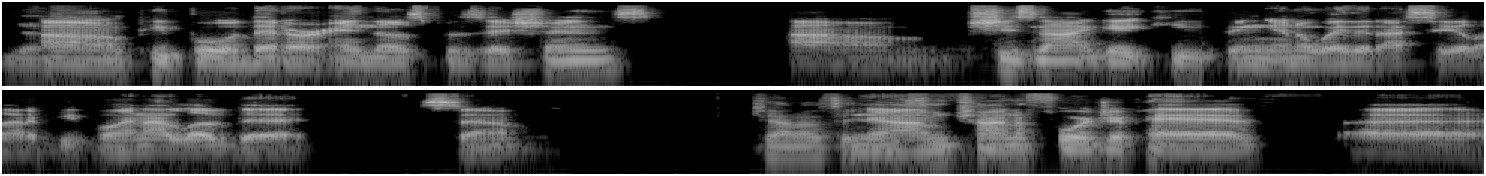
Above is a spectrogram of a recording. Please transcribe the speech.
yeah. um, people that are in those positions. Um, she's not gatekeeping in a way that I see a lot of people, and I love that. So, shout out to now. I'm trying to forge a path uh,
